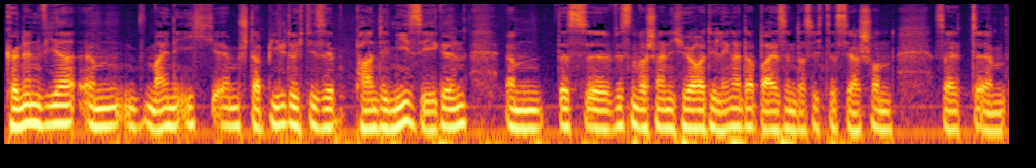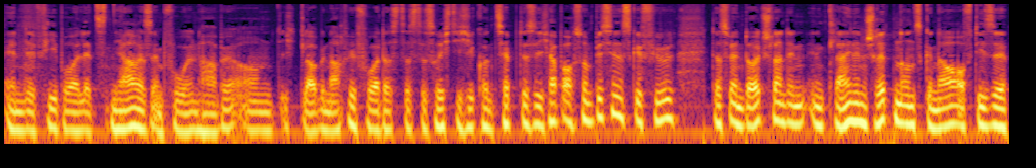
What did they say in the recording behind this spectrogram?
können wir, ähm, meine ich, ähm, stabil durch diese Pandemie segeln. Ähm, das äh, wissen wahrscheinlich Hörer, die länger dabei sind, dass ich das ja schon seit ähm, Ende Februar letzten Jahres empfohlen habe. Und ich glaube nach wie vor, dass das das richtige Konzept ist. Ich habe auch so ein bisschen das Gefühl, dass wir in Deutschland in, in kleinen Schritten uns genau auf diese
